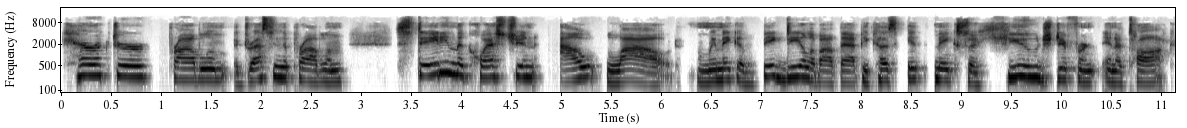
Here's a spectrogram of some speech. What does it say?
character problem, addressing the problem, stating the question out loud. And we make a big deal about that because it makes a huge difference in a talk.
